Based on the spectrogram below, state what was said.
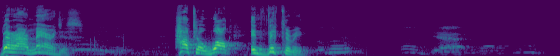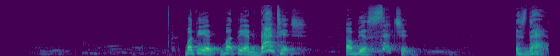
better our marriages, how to walk in victory. But the, but the advantage of the ascension is that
